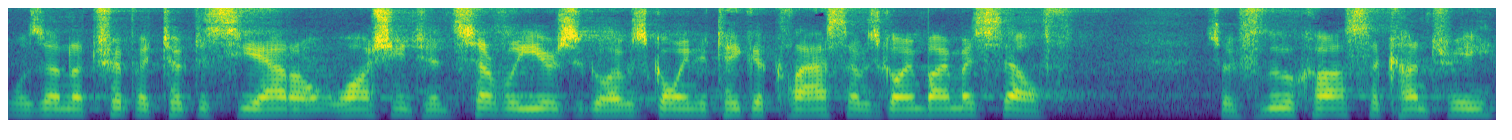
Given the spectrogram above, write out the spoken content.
was on a trip I took to Seattle, Washington, several years ago. I was going to take a class. I was going by myself. So I flew across the country.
